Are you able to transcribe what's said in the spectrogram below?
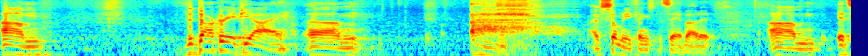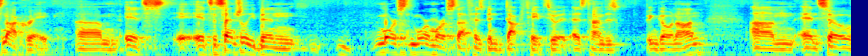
um, the Docker API. Um, ah, I have so many things to say about it. Um, it's not great. Um, it's it's essentially been more more and more stuff has been duct taped to it as time has been going on, and so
